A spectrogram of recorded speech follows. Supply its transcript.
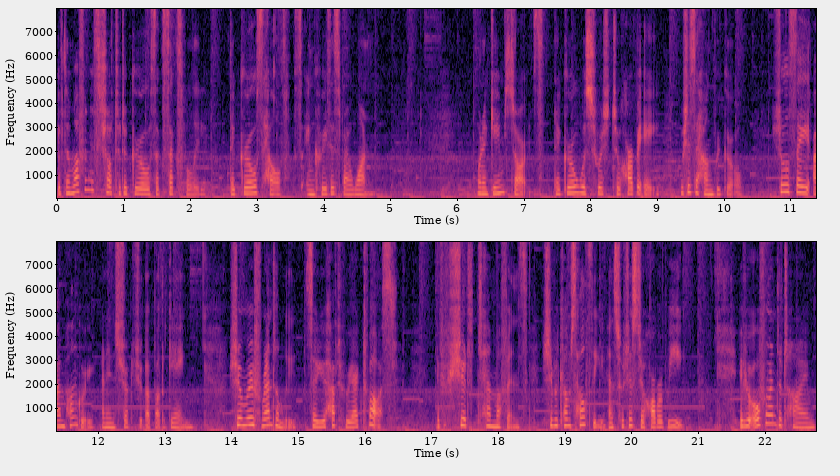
If the muffin is shot to the girl successfully, the girl's health increases by 1. When a game starts, the girl will switch to Harbor A, which is a hungry girl. She'll say, I'm hungry, and instruct you about the game. She'll move randomly, so you have to react fast. If you shoot 10 muffins, she becomes healthy and switches to Harbor B. If you overrun the time,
